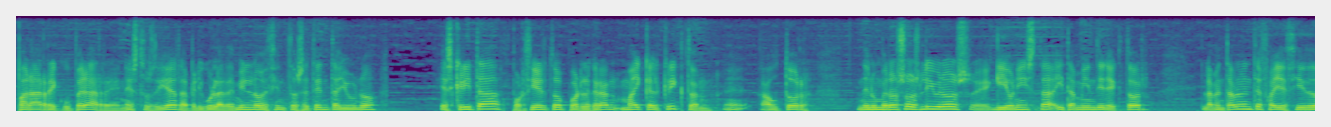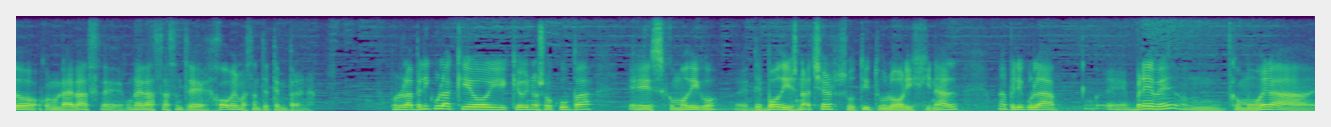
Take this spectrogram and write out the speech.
para recuperar en estos días, la película de 1971 escrita, por cierto, por el gran Michael Crichton, ¿eh? autor de numerosos libros, eh, guionista y también director, lamentablemente fallecido con una edad, eh, una edad bastante joven, bastante temprana. Bueno, la película que hoy, que hoy nos ocupa es, como digo, The Body Snatcher, su título original, una película breve, mm, como era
